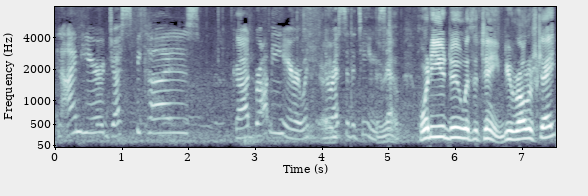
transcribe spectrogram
and I'm here just because God brought me here with the rest of the team. Amen. So, What do you do with the team? Do you roller skate?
